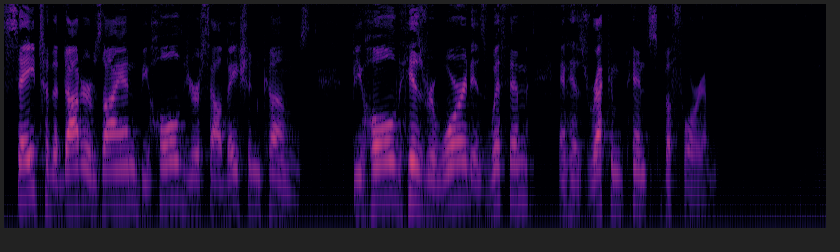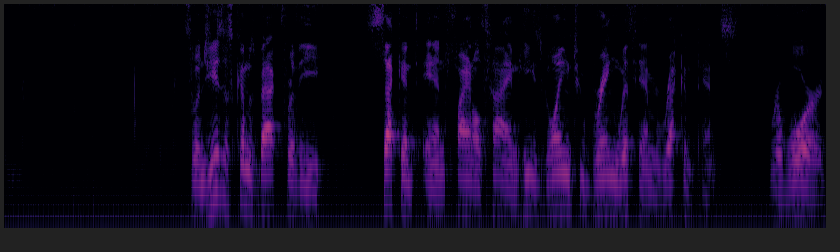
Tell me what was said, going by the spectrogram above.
Say to the daughter of Zion, Behold, your salvation comes. Behold, his reward is with him, and his recompense before him. So when Jesus comes back for the second and final time, he's going to bring with him recompense, reward.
